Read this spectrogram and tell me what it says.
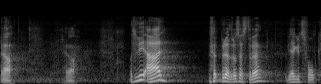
Ja. ja. Altså, vi er brødre og søstre. Vi er Guds folk.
